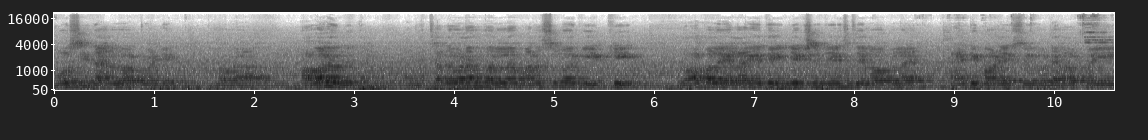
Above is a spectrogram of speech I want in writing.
పోసి దానిలో అటువంటి ఒక పవర్ ఉంది దాంట్లో. అది చదవడం వల్ల మనసులోకి ఎక్కి లోపల ఎలాగైతే ఇంజెక్షన్ చేస్తే లోపల యాంటీబాడీస్ డెవలప్ అయ్యి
